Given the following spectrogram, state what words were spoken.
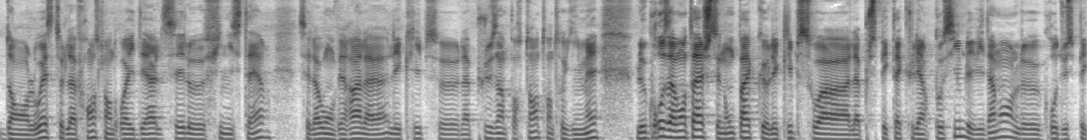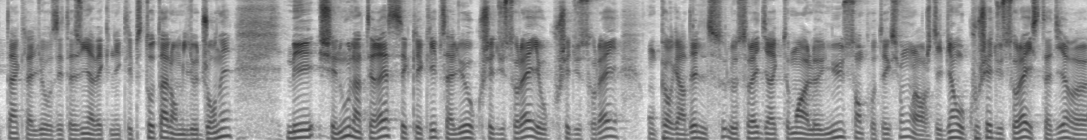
dans l'ouest de la France, l'endroit idéal, c'est le Finistère. C'est là où on verra l'éclipse euh, la, plus importante, entre guillemets. Le gros avantage, c'est non pas que l'éclipse soit la plus spectaculaire possible, évidemment. Le gros du spectacle a lieu aux États-Unis avec une éclipse totale en milieu de journée. Mais chez nous, l'intérêt, c'est que l'éclipse a lieu au coucher du soleil. Et au coucher du soleil, on peut regarder le soleil directement à l'œil nu, sans protection. Alors je dis bien au coucher du soleil, c'est-à-dire euh,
